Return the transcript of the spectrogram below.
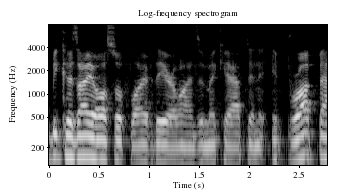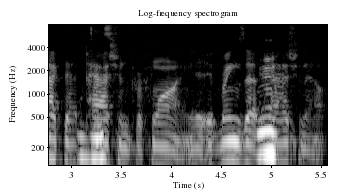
because I also fly for the airlines. I'm a captain. It brought back that mm-hmm. passion for flying. It, it brings that mm-hmm. passion out.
